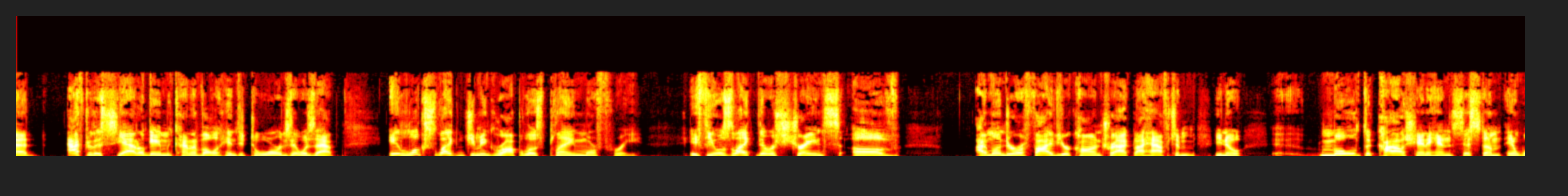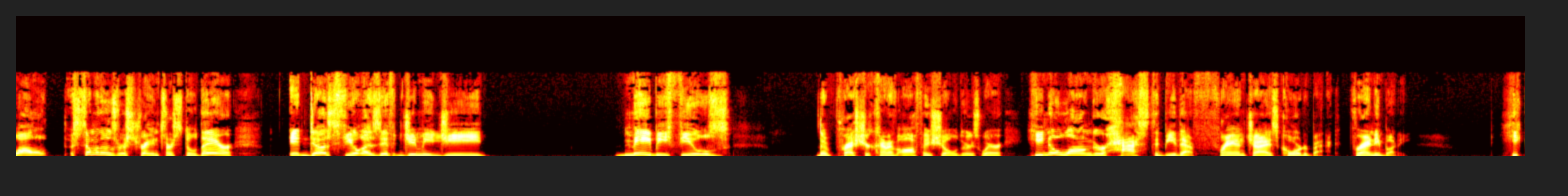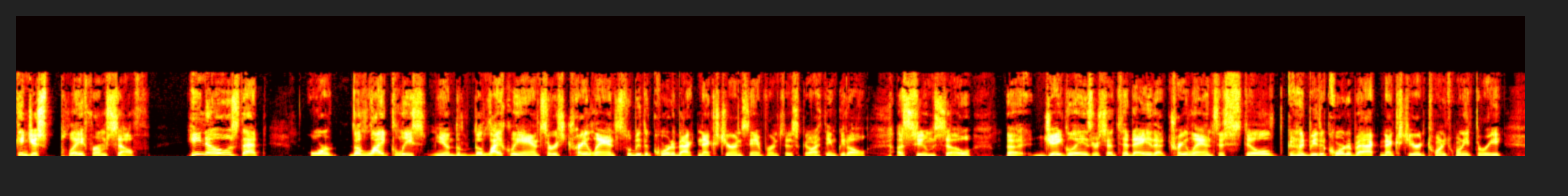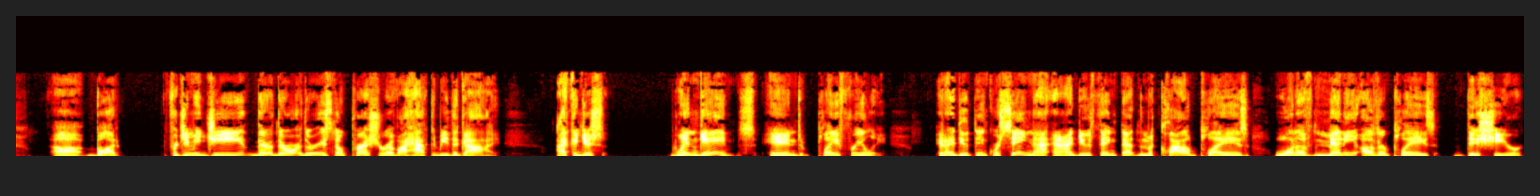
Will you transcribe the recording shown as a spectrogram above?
after the Seattle game, we kind of all hinted towards it was that it looks like Jimmy Garoppolo's playing more free. It feels like the restraints of I'm under a five year contract. I have to, you know, mold to Kyle Shanahan's system. And while some of those restraints are still there, it does feel as if Jimmy G maybe feels the pressure kind of off his shoulders where he no longer has to be that franchise quarterback for anybody. He can just play for himself. He knows that or the likely you know the, the likely answer is Trey Lance will be the quarterback next year in San Francisco. I think we'd all assume so. Uh, Jay Glazer said today that Trey Lance is still going to be the quarterback next year in 2023. Uh, but for Jimmy G, there there are there is no pressure of I have to be the guy. I can just win games and play freely. And I do think we're seeing that. And I do think that the McCloud play is one of many other plays this year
